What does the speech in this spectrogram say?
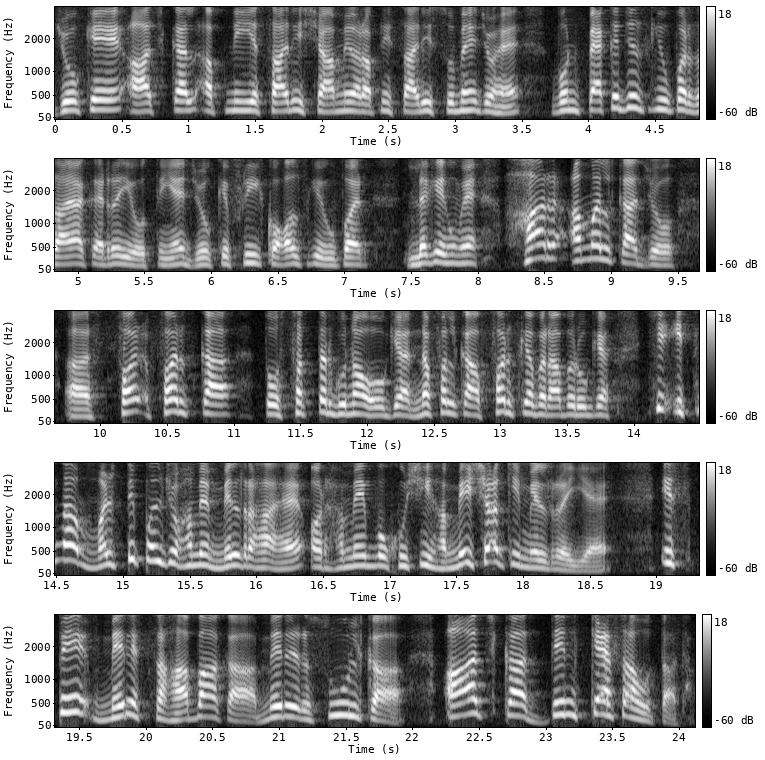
जो कि आजकल अपनी ये सारी शामें और अपनी सारी सुबह जो हैं वो उन पैकेजेस के ऊपर ज़ाया कर रही होती हैं जो कि फ्री कॉल्स के ऊपर लगे हुए हैं। हर अमल का जो फर, फ़र्ज़ का तो सत्तर गुना हो गया नफल का फ़र्ज़ के बराबर हो गया। ये इतना मल्टीपल जो हमें मिल रहा है और हमें वो खुशी हमेशा की मिल रही है इस पे मेरे सहाबा का मेरे रसूल का आज का दिन कैसा होता था?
